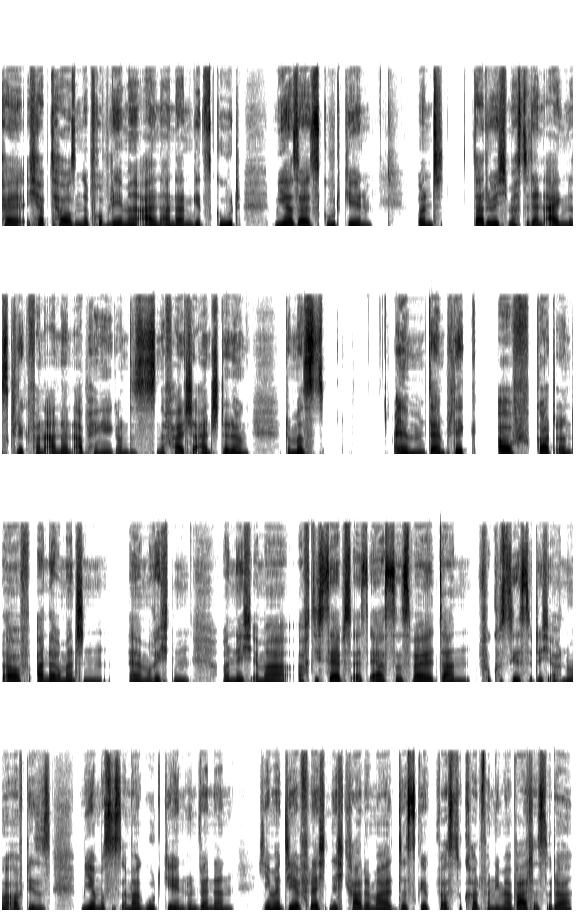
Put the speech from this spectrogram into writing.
hab tausende Probleme, allen anderen geht's gut, mir soll es gut gehen. Und dadurch machst du dein eigenes Glück von anderen abhängig und das ist eine falsche Einstellung. Du musst ähm, deinen Blick auf Gott und auf andere Menschen ähm, richten und nicht immer auf dich selbst als erstes, weil dann fokussierst du dich auch nur auf dieses, mir muss es immer gut gehen. Und wenn dann jemand dir vielleicht nicht gerade mal das gibt, was du gerade von ihm erwartest oder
